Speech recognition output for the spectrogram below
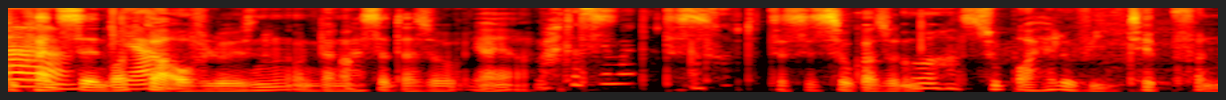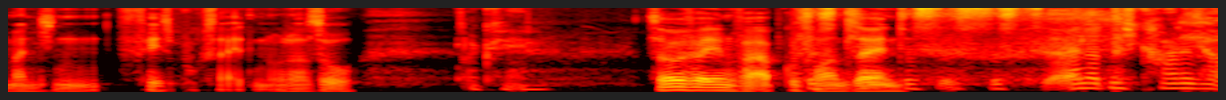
die Ja, kannst du in Wodka ja. auflösen und dann hast du da so, ja, ja. Macht das jemand? Das, das ist sogar so ein Oh. super Halloween-Tipp von manchen Facebook-Seiten oder so. Okay. Soll auf jeden Fall Das, abgefahren klingt- sein. das, ist, das erinnert mich gerade so Ja.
